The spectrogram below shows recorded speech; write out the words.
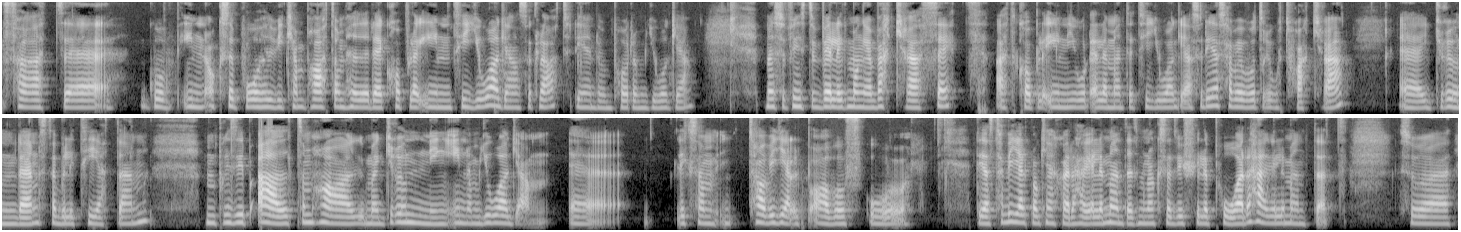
för att eh, gå in också på hur vi kan prata om hur det kopplar in till yogan såklart. Det är ändå en podd om yoga. Men så finns det väldigt många vackra sätt att koppla in jordelementet till yoga. Så dels har vi vårt rotchakra, eh, grunden, stabiliteten. Men i princip allt som har med grundning inom yogan eh, liksom tar vi hjälp av och, och dels tar vi hjälp av kanske det här elementet men också att vi fyller på det här elementet. Så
